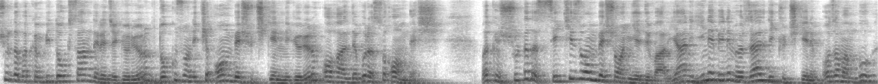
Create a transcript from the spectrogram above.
Şurada bakın bir 90 derece görüyorum. 9, 12, 15 üçgenini görüyorum. O halde burası 15. Bakın şurada da 8, 15, 17 var. Yani yine benim özel dik üçgenim. O zaman bu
